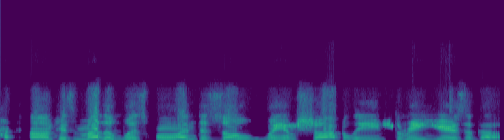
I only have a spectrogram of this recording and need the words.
Her, um, his mother was on the Zoe Williams show, I believe, three years ago,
